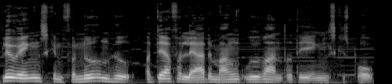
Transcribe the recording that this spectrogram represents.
blev engelsk en fornødenhed, og derfor lærte mange udvandrere det engelske sprog.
